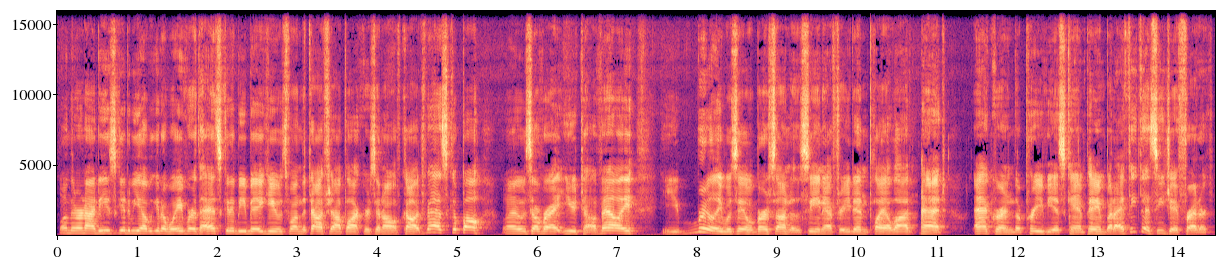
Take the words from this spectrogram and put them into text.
whether or not he's going to be able to get a waiver, that's going to be big. He was one of the top shot blockers in all of college basketball when he was over at Utah Valley. He really was able to burst onto the scene after he didn't play a lot at Akron the previous campaign, but I think that CJ Frederick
